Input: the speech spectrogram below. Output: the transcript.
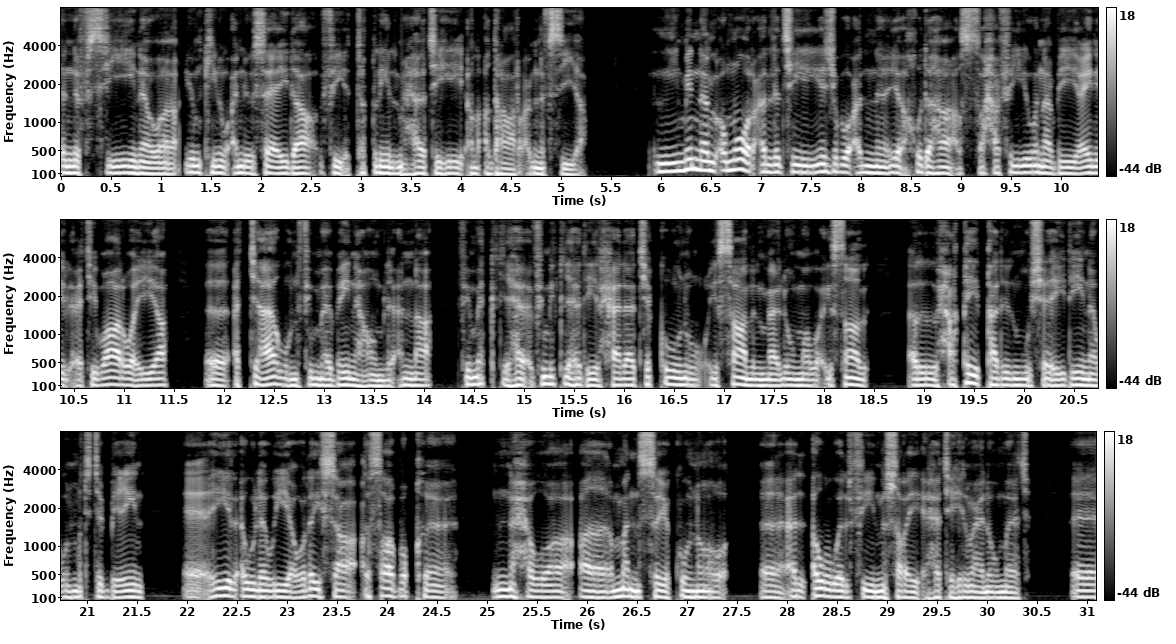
النفسيين ويمكن أن يساعد في تقليل هذه الأضرار النفسية. من الأمور التي يجب أن يأخذها الصحفيون بعين الاعتبار وهي آه، التعاون فيما بينهم لأن في مثل في مثل هذه الحالات يكون إيصال المعلومة وإيصال الحقيقة للمشاهدين والمتتبعين آه، هي الأولوية وليس تسابق آه، نحو من سيكون الأول في نشر هذه المعلومات.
